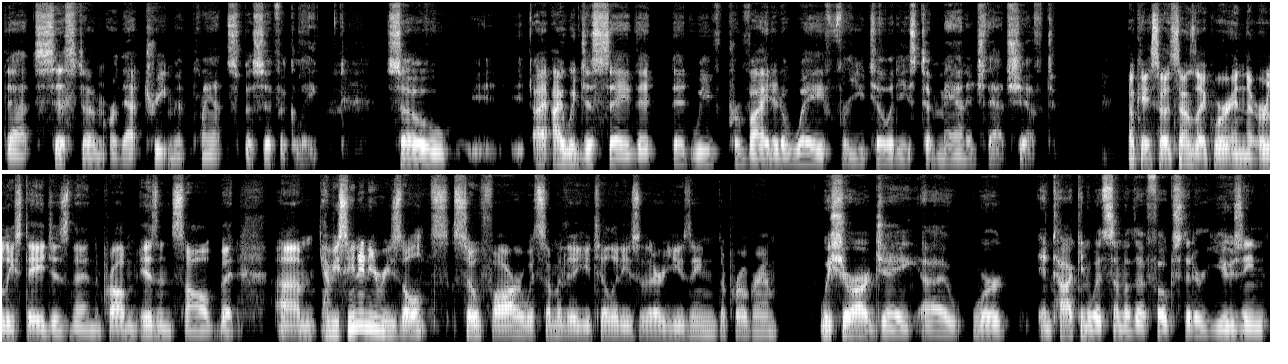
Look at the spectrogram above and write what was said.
that system or that treatment plant specifically. So, I, I would just say that that we've provided a way for utilities to manage that shift. Okay, so it sounds like we're in the early stages then. The problem isn't solved, but um, have you seen any results so far with some of the utilities that are using the program? We sure are, Jay. Uh, we're in talking with some of the folks that are using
